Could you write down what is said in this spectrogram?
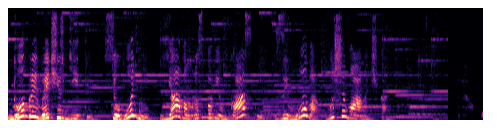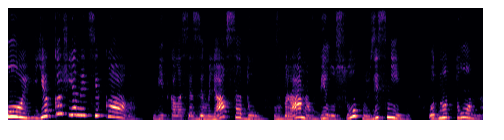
Добрий вечір, діти! Сьогодні я вам розповім казку Зимова вишиваночка. Ой, яка ж я нецікава! бідкалася земля в саду, вбрана в білу сукню зі снігу, однотонна,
